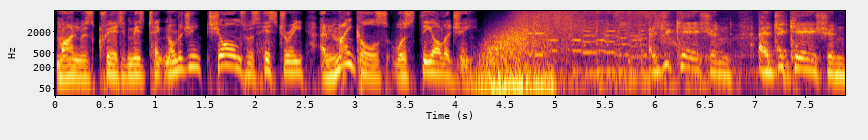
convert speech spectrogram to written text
Mine was creative music technology, Sean's was history, and Michael's was theology. Education, education,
